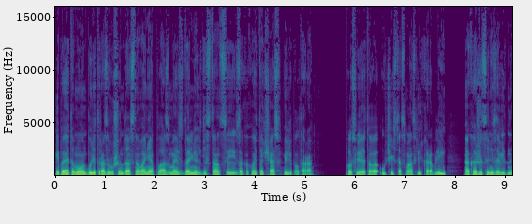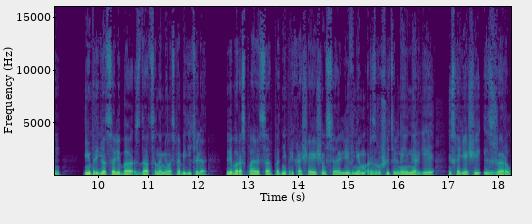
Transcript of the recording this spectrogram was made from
и поэтому он будет разрушен до основания плазмой из дальних дистанций за какой-то час или полтора. После этого участь османских кораблей окажется незавидной. Им придется либо сдаться на милость победителя, либо расплавиться под непрекращающимся ливнем разрушительной энергии, исходящей из жерл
